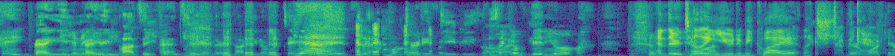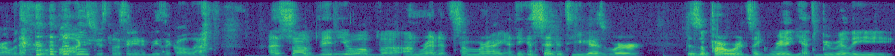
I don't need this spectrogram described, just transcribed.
hey, You're banging, gonna hear banging you- pots and pans together, knocking over tables. yeah, it's like come on, turning TVs on. There's like a video of, and they're telling you to be quiet. Like, shh, They're careful. walking around with a boombox, just listening to music all loud. I saw a video of uh, on Reddit somewhere. I, I think I sent it to you guys. Where this is a part where it's like really you have to be really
